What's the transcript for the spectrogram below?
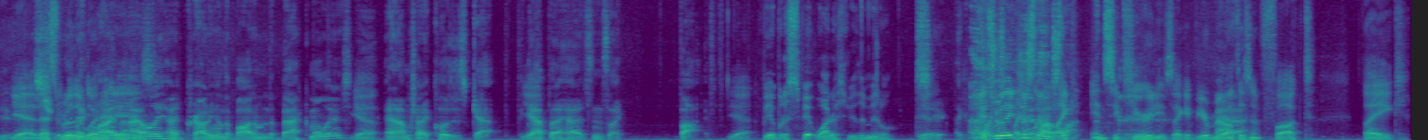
Yeah, that's Like really like what mine, it is. I only had crowding on the bottom and the back molars. Yeah. And I'm trying to close this gap. The Yeah. gap that I had since like five. yeah. Be able to spit water through the middle. Yeah. Like, It's really like just about orange like insecurities. Like if your mouth Yeah. isn't fucked, like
